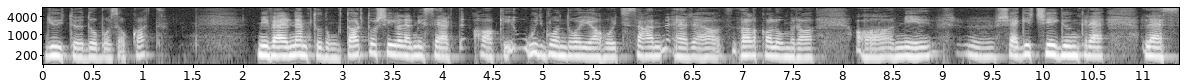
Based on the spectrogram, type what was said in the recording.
gyűjtődobozokat, mivel nem tudunk tartós élelmiszert, ha aki úgy gondolja, hogy szán erre az alkalomra a mi segítségünkre lesz,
